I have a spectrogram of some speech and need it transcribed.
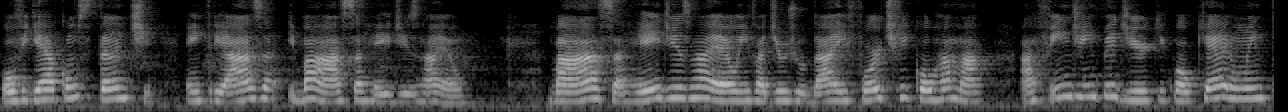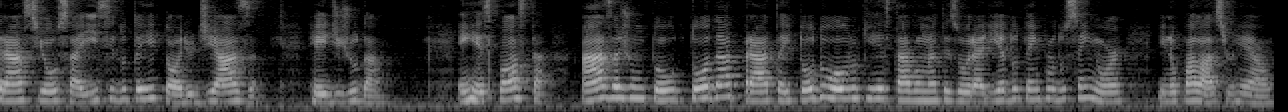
Houve guerra constante entre Asa e Baasa, rei de Israel. Baasa, rei de Israel, invadiu Judá e fortificou Ramá, a fim de impedir que qualquer um entrasse ou saísse do território de Asa, rei de Judá. Em resposta, Asa juntou toda a prata e todo o ouro que restavam na tesouraria do templo do Senhor e no palácio real.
